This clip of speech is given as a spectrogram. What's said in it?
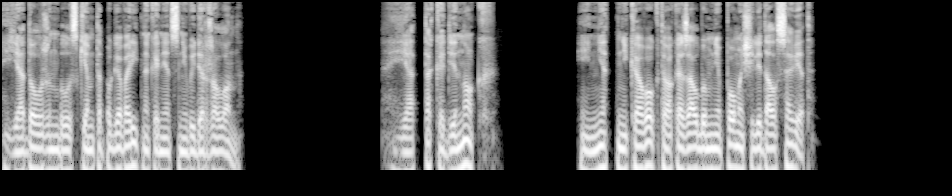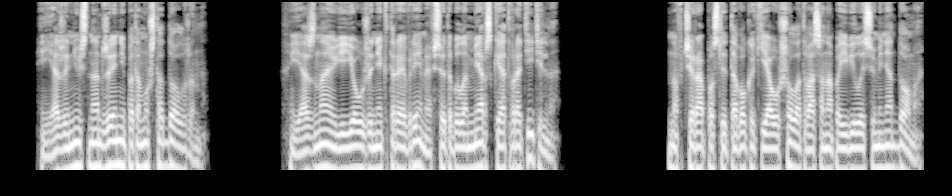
Я должен был с кем-то поговорить, наконец не выдержал он. Я так одинок, и нет никого, кто оказал бы мне помощь или дал совет. Я женюсь на Дженни, потому что должен. Я знаю ее уже некоторое время, все это было мерзко и отвратительно. Но вчера, после того, как я ушел от вас, она появилась у меня дома.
